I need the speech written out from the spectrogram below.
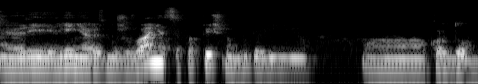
е, лі- лінія розмежування це фактично буде лінією кордону.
